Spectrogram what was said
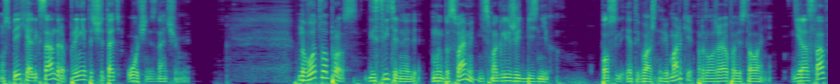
Успехи Александра принято считать очень значимыми. Но вот вопрос, действительно ли мы бы с вами не смогли жить без них? После этой важной ремарки продолжаю повествование. Ярослав,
